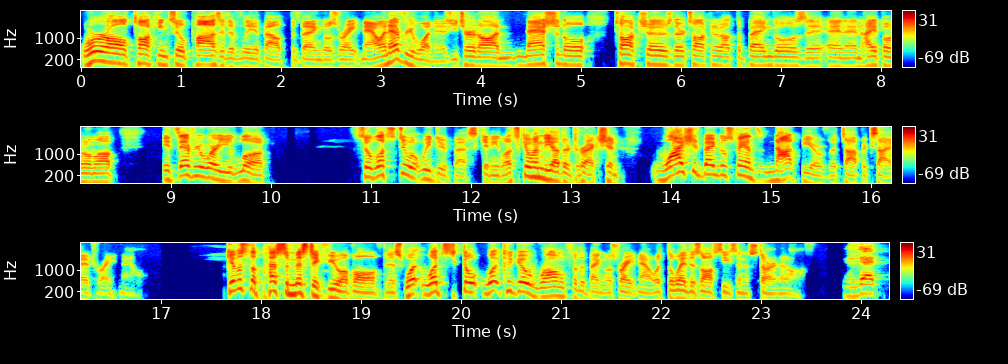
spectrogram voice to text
we're all talking so positively about the Bengals right now, and everyone is. You turn on national talk shows; they're talking about the Bengals and and, and hyping them up. It's everywhere you look. So let's do what we do best, Skinny. Let's go in the other direction. Why should Bengals fans not be over the top excited right now? Give us the pessimistic view of all of this. What what's go what could go wrong for the Bengals right now with the way this offseason has started off? That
